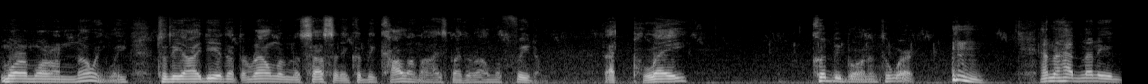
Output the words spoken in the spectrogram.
more and more unknowingly to the idea that the realm of necessity could be colonized by the realm of freedom, that play could be brought into work. And I had many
